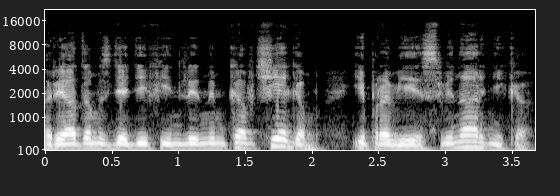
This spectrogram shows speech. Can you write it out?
рядом с дядей Финлиным ковчегом и правее свинарника.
